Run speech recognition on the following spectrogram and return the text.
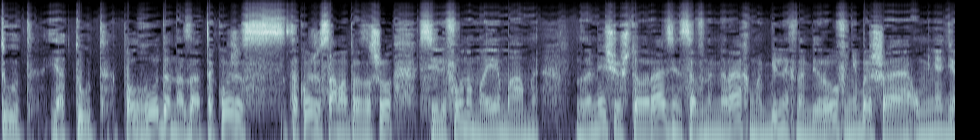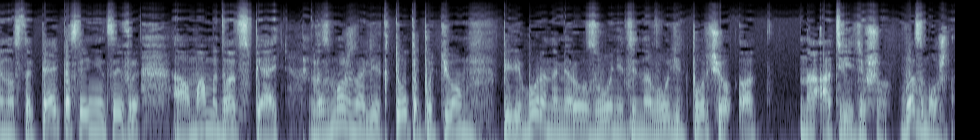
тут, я тут. Полгода назад такое же, такое же самое произошло с телефоном моей мамы. Замечу, что разница в номерах мобильных номеров небольшая. У меня 95 последние цифры, а у мамы 25. Возможно ли кто-то путем перебора номеров звонит и наводит порчу от, на ответившего? Возможно.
